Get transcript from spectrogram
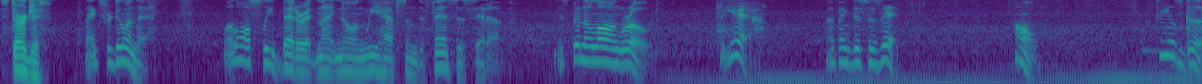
Sturgis. Thanks for doing that. We'll all sleep better at night knowing we have some defenses set up. It's been a long road. But yeah, I think this is it. Home. Feels good.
